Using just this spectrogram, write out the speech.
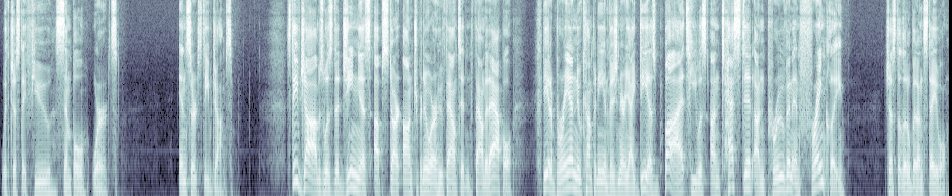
with just a few simple words. Insert Steve Jobs. Steve Jobs was the genius upstart entrepreneur who founded, founded Apple. He had a brand new company and visionary ideas, but he was untested, unproven, and frankly, just a little bit unstable.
